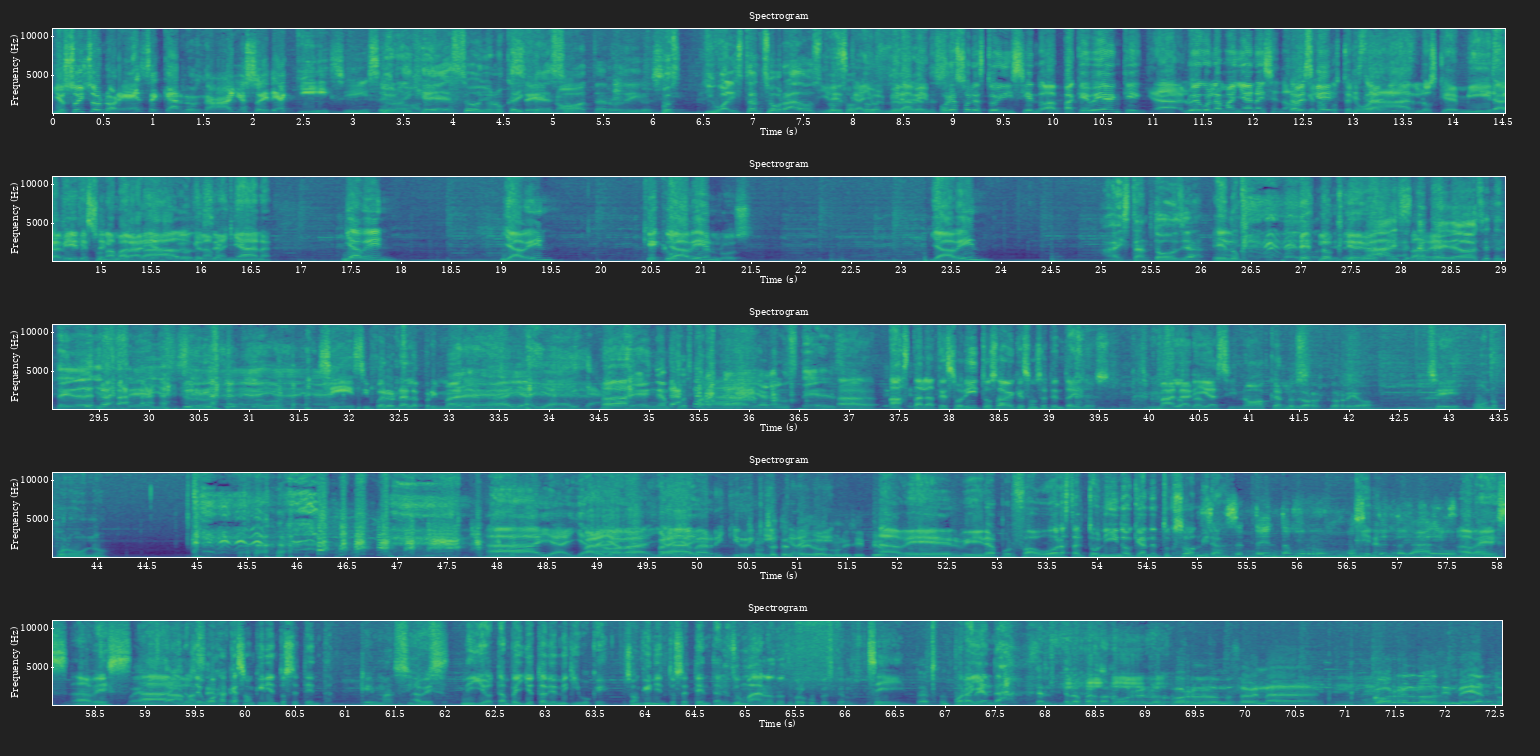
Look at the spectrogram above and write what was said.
Yo soy sonorense, Carlos. No, yo soy de aquí. Sí, se Yo no nota. dije eso, yo nunca dije Se eso. nota, Rodrigo. sí. Pues igual están sobrados. Y los les cayó otros el. Mira, ven, por eso le estoy diciendo, para que vean que ah, luego en la mañana dicen, no, ¿Sabes que qué? locos bien. Carlos, que mira, que, es este un lugar, ya no amargado, que en la aquí. mañana. Ya ven, ya ven, ¿Qué cosa, ya ven. Carlos? ya ven. Ahí están todos ya. Es lo que, es lo que debes Ay, de saber. 72, 72, yo sí sé, yo sí sé. Turrún, Ay, turrún. ay, ay, ay. Sí, sí fueron a la primaria. Ay, Ay, ay, ay. Ah, Vengan pues para acá y háganlo ustedes. ah, hasta la tesorito sabe que son 72. Mal haría si no, Pues Carlos. lo recorrió Sí. uno por uno. Ay, ay, ay. Para allá va, ay, para allá ay. va Ricky Ricky. Son 72 municipios. A ver, mira, por favor, hasta el Tonino que anda en Tucson, mira. Son 70, morro. O Mira. 70 y algo. A ver, a ver. Bueno, Ah, y los de Oaxaca cerca. son 570. Qué más A ver, ni yo, tampoco, yo también me equivoqué. Son 570. Es humanos, no te preocupes, Carlos. Sí, por ahí anda. Te, te lo perdono. Córrelos, córrelos, no saben nada. Córrelos de inmediato.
